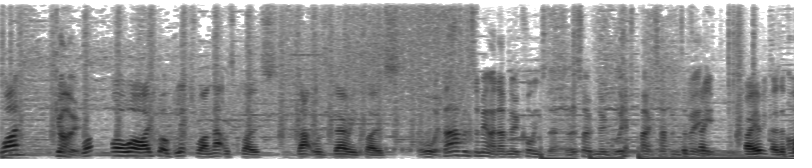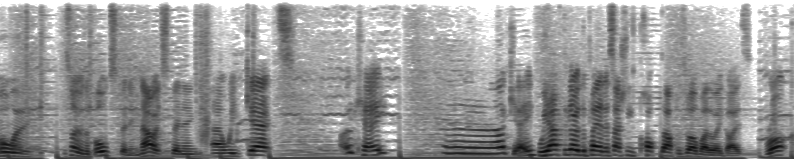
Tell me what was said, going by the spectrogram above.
one. Go. Whoa, whoa, whoa! I've got a glitch one. That was close. That was very close. Oh, if that happened to me, I'd have no coins left, so let's hope no glitch packs happen to me. All right, here we go. The ball. on my- It's not even the ball spinning. Now it's spinning, and we get. Okay. Uh, okay. We have to go with the player that's actually popped up as well, by the way, guys. Rock,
